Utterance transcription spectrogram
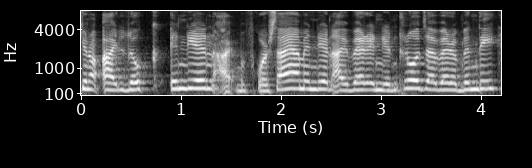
you know, I look Indian. I, of course, I am Indian. I wear Indian clothes. I wear a bindi.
